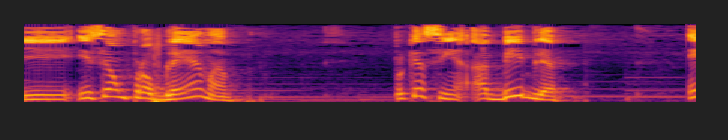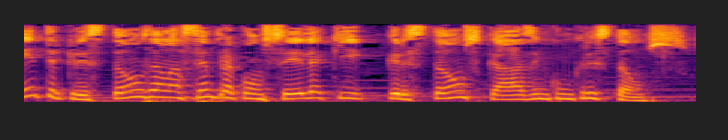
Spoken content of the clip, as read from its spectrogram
E isso é um problema, porque assim, a Bíblia, entre cristãos, ela sempre aconselha que cristãos casem com cristãos.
